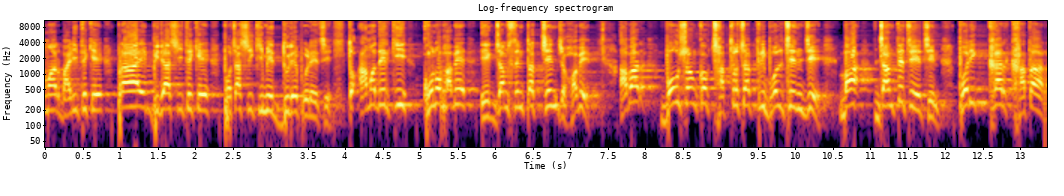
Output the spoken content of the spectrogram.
আমার বাড়ি থেকে প্রায় বিরাশি থেকে পঁচাশি কিমি দূরে পড়েছে। তো আমাদের কি কোনোভাবে এক্সাম সেন্টার চেঞ্জ হবে? আবার বহু সংখ্যক ছাত্রছাত্রী বলছেন যে, বা জানতে চেয়েছেন, পরীক্ষার খাতার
